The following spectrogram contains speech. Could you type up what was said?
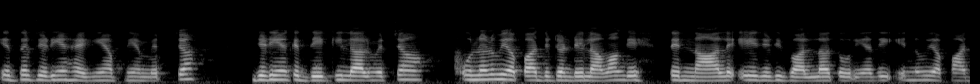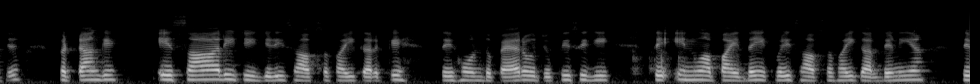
ਇੱਧਰ ਜਿਹੜੀਆਂ ਹੈਗੀਆਂ ਆਪਣੀਆਂ ਮਿਰਚਾਂ, ਜਿਹੜੀਆਂ ਕਿ ਦੇਗੀ ਲਾਲ ਮਿਰਚਾਂ, ਉਹਨਾਂ ਨੂੰ ਵੀ ਆਪਾਂ ਅੱਜ ਡੰਡੇ ਲਾਵਾਂਗੇ ਤੇ ਨਾਲ ਇਹ ਜਿਹੜੀ ਵੱਲ ਆ ਤੋਰੀਆਂ ਦੀ ਇਹਨੂੰ ਵੀ ਆਪਾਂ ਅੱਜ ਕੱਟਾਂਗੇ। ਇਹ ਸਾਰੀ ਚੀਜ਼ ਜਿਹੜੀ ਸਾਫ਼ ਸਫ਼ਾਈ ਕਰਕੇ ਤੇ ਹੁਣ ਦੁਪਹਿਰ ਹੋ ਚੁੱਕੀ ਸੀਗੀ ਤੇ ਇਹਨੂੰ ਆਪਾਂ ਇਦਾਂ ਹੀ ਇੱਕ ਵਾਰੀ ਸਾਫ਼ ਸਫ਼ਾਈ ਕਰ ਦੇਣੀ ਆ। ਤੇ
